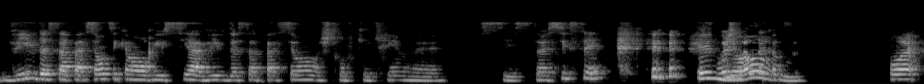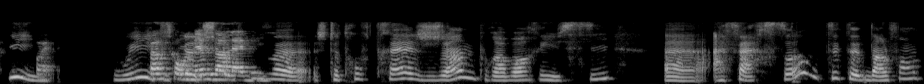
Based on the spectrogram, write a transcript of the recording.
vivre de sa passion, tu sais, quand on réussit à vivre de sa passion, je trouve que crime, c'est, un succès. Moi, je vois ça comme ça. Ouais. Oui. Ouais. Oui. Parce qu'on aime dans la trouve, vie. euh, je te trouve très jeune pour avoir réussi euh, à faire ça. Tu sais, dans le fond,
